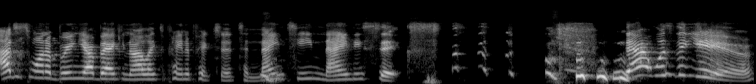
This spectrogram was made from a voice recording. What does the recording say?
I just want to bring y'all back. You know, I like to paint a picture to mm-hmm. 1996. that was the year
